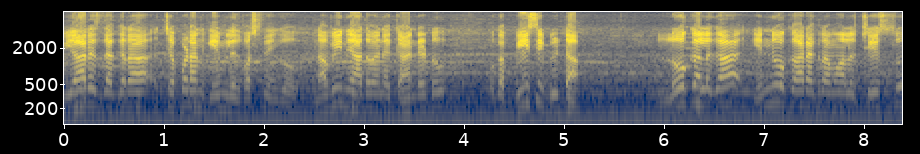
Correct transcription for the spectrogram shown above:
బీఆర్ఎస్ దగ్గర చెప్పడానికి ఏం లేదు. ఫస్ట్ థింగ్ నవీన్ యాదవ్ అనే క్యాండిడేట్ ఒక బీసీ బిడ్డ లోకల్గా ఎన్నో కార్యక్రమాలు చేస్తూ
